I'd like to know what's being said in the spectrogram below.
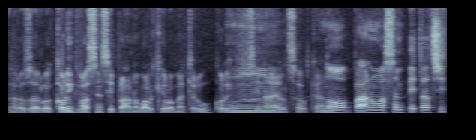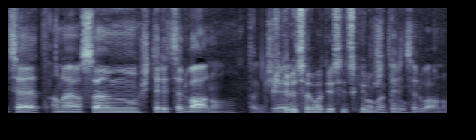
rozhodl, kolik vlastně si plánoval kilometrů, kolik mm, si najel celkem? No, plánoval jsem 35 a najel jsem 42, no. Takže 42 tisíc kilometrů. 42, no.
